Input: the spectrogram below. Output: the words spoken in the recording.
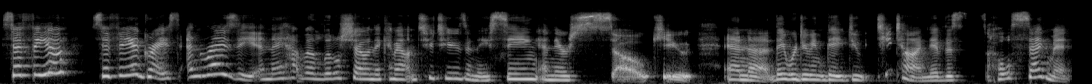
Sophia, Sophia Grace, and Rosie, and they have a little show, and they come out in tutus and they sing, and they're so cute. And uh, they were doing they do tea time. They have this whole segment.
